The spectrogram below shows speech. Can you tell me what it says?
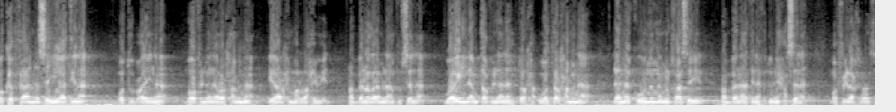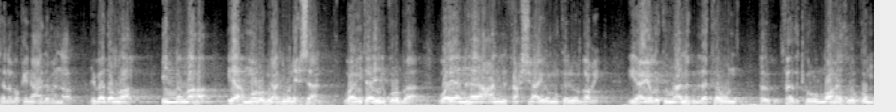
وكف عنا سيئاتنا. وتب علينا. واغفر لنا وارحمنا. يا أرحم الراحمين. ربنا ظلمنا أنفسنا. وإن لم تغفر لنا وترحمنا. لنكونن من الخاسرين. ربنا آتنا في الدنيا حسنة وفي الآخرة حسنة وقنا عذاب النار. عباد الله إن الله يأمر بالعدل والإحسان وإيتاء ذي القربى وينهى عن الفحشاء والمنكر والبغي. يعظكم لعلكم تذكرون. فاذكروا الله يذكركم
